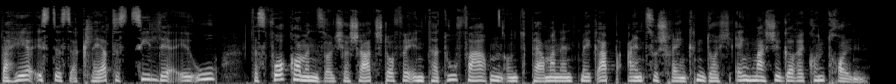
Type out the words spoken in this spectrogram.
Daher ist es erklärtes Ziel der EU, das Vorkommen solcher Schadstoffe in Tattoofarben und Permanent Make-up einzuschränken durch engmaschigere Kontrollen.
